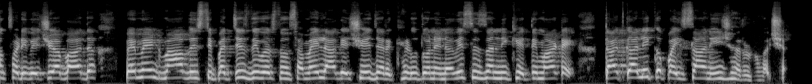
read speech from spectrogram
મગફળી વેચ્યા બાદ પેમેન્ટમાં વીસથી પચીસ દિવસનો સમય લાગે છે, જ્યારે ખેડૂતોને નવી સિઝનની ખેતી માટે તાત્કાલિક પૈસાની જરૂર હોય છે.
